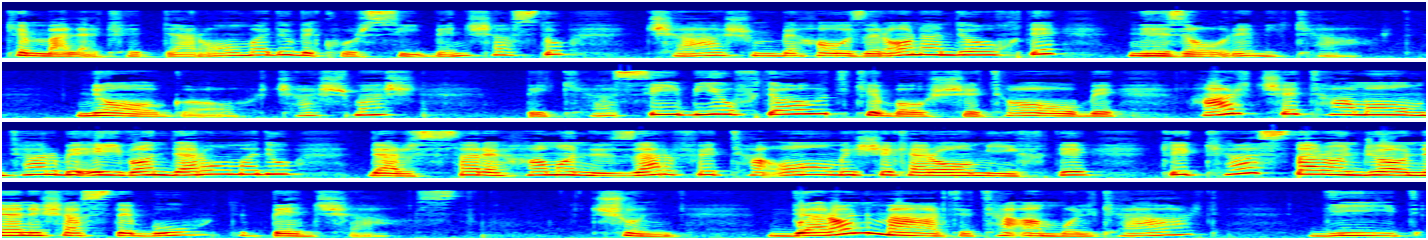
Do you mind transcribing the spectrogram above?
که ملکه در آمد و به کرسی بنشست و چشم به حاضران انداخته نظاره می کرد. ناگاه چشمش به کسی بیفتاد که با شتاب هرچه تمامتر به ایوان در آمد و در سر همان ظرف تعام شکرامیخته که کس در آنجا ننشسته بود بنشست. چون در آن مرد تأمل کرد دید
